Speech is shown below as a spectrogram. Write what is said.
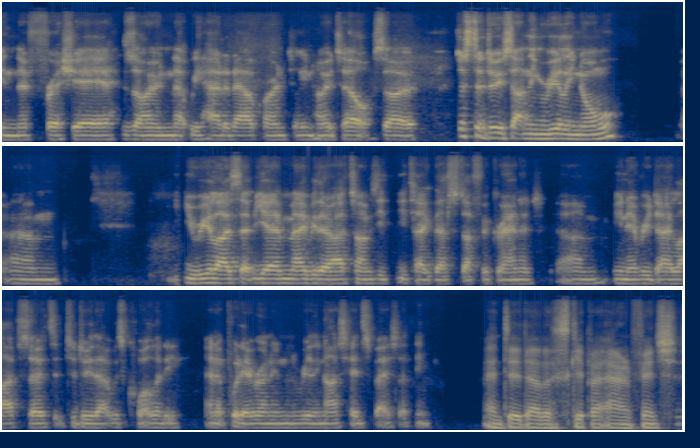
in the fresh air zone that we had at our quarantine hotel. So just to do something really normal. Um, you realize that yeah maybe there are times you, you take that stuff for granted um, in everyday life so to, to do that was quality and it put everyone in a really nice headspace i think and did uh, the skipper Aaron Finch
